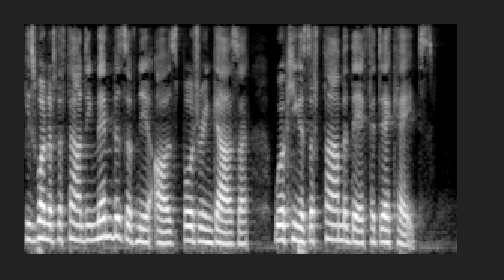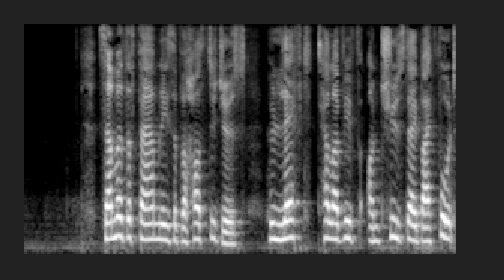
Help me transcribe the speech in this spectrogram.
He's one of the founding members of Nir Oz, bordering Gaza, working as a farmer there for decades. Some of the families of the hostages who left Tel Aviv on Tuesday by foot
